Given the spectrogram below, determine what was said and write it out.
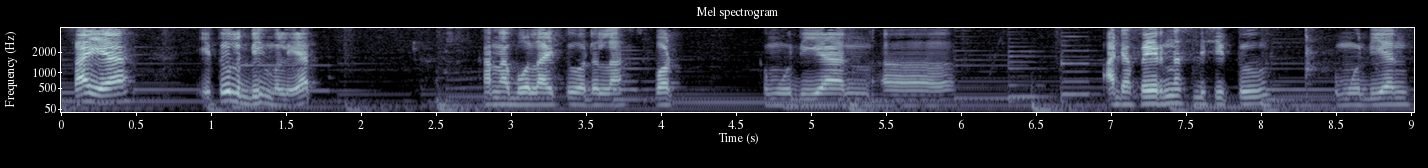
saya itu lebih melihat karena bola itu adalah sport kemudian eh, ada fairness di situ kemudian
